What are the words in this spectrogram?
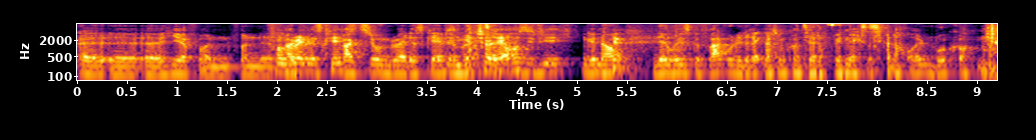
äh, äh, äh, hier von, von der Von Great Escapes. Fraktion Great Escapes Der Mensch, der aussieht wie ich. Genau. Der übrigens gefragt wurde direkt nach dem Konzert, ob wir nächstes Jahr nach Oldenburg kommen.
